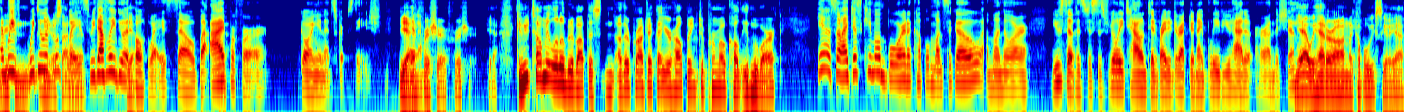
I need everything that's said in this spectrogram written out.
And we distribution, we do it know, both side of it. ways. We definitely do it Yeah, both ways. So, but I yeah, prefer going in at script stage. yeah, You know. for sure, for sure. Yeah. Can you tell me a little bit about this other project that you're helping to promote called Eid Mubarak? Yeah, so I just came on board a couple months ago. Manor Yusuf is just this really talented writer director, and I believe you had her on the show. Yeah, we had her on a couple weeks ago. Yeah.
